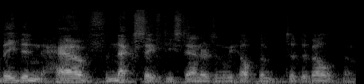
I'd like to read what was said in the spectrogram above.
they didn't have neck safety standards and we helped them to develop them.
